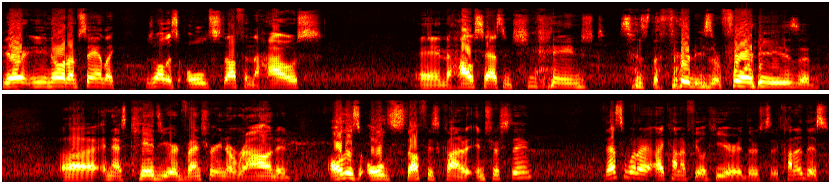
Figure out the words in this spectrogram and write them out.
You know, you know what I'm saying? Like there's all this old stuff in the house, and the house hasn't changed since the 30s or 40s, and uh, and as kids you're adventuring around, and all this old stuff is kind of interesting. That's what I, I kind of feel here. There's kind of this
